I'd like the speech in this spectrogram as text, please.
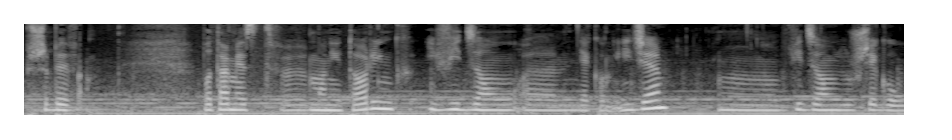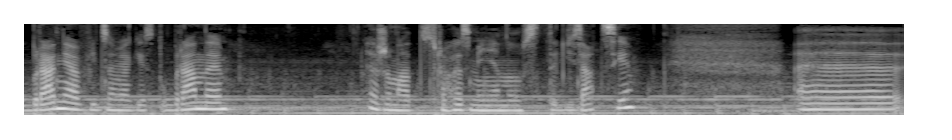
przybywa. Bo tam jest monitoring i widzą, jak on idzie, mm, widzą już jego ubrania, widzą, jak jest ubrany, że ma trochę zmienioną stylizację. E,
